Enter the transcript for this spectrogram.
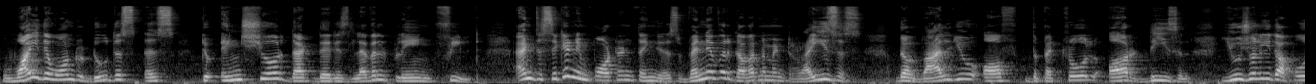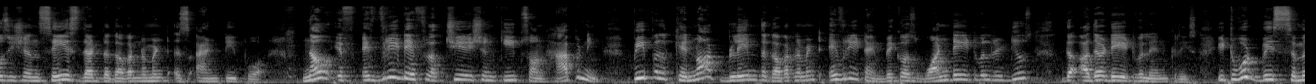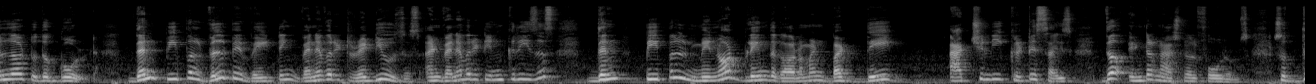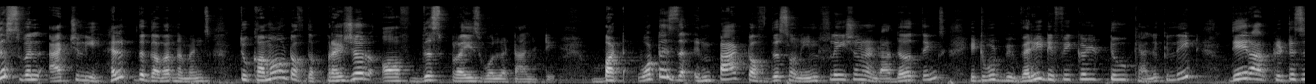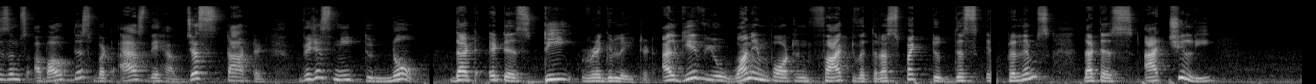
Why they want to do this is to ensure that there is level playing field. And the second important thing is whenever government rises the value of the petrol or diesel usually the opposition says that the government is anti-poor. Now if everyday fluctuation keeps on happening people cannot blame the government every time because one day it will reduce the other day it will increase. It would be similar to the gold. Then people will be waiting whenever it reduces and whenever it increases then people may not blame the government but they actually criticize the international forums. So this will actually help the governments to come out of the pressure of this price volatility. But what is the impact of this on inflation and other things? It would be very difficult to calculate. There are criticisms about this, but as they have just started, we just need to know that it is deregulated. I'll give you one important fact with respect to this prelims that is actually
